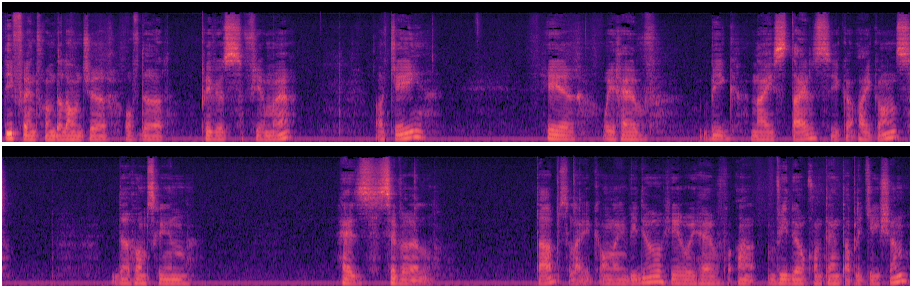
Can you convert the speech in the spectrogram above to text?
different from the launcher of the previous firmware. Okay, here we have big nice tiles icons the home screen has several tabs like online video. Here we have a video content application.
